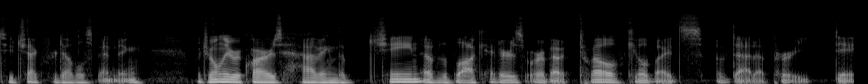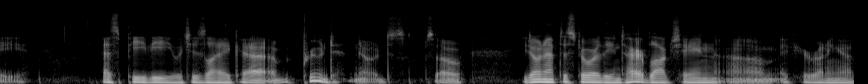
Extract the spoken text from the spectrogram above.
to check for double spending, which only requires having the chain of the block headers or about 12 kilobytes of data per day. SPV, which is like um, pruned nodes. So you don't have to store the entire blockchain um, if you're running a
